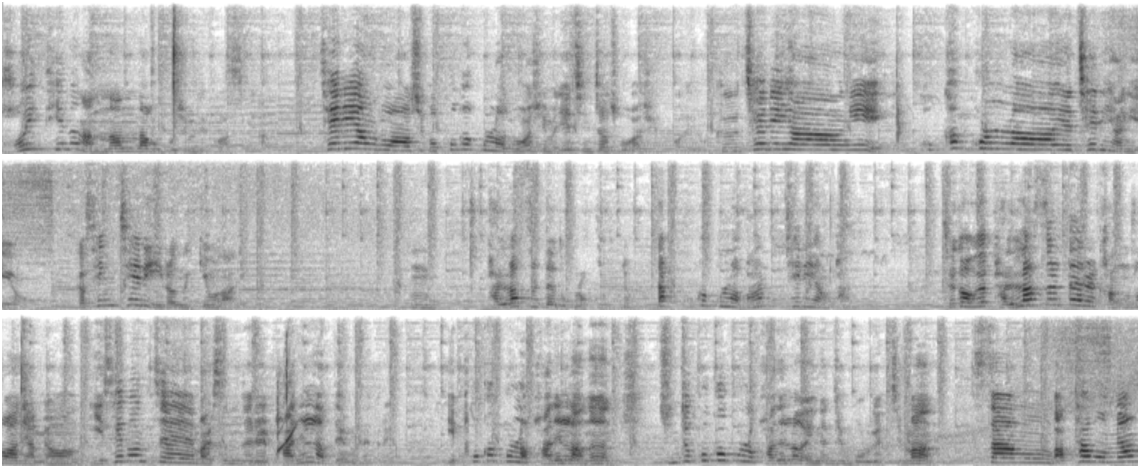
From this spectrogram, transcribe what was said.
거의 티는 안 난다고 보시면 될 것 같습니다. 체리향 좋아하시고 코카콜라 좋아하시면 얘 진짜 좋아하실 거예요. 그 체리 향이 코카콜라의 체리 향이에요. 그러니까 생체리 이런 느낌은 아니고. 음, 발랐을 때도 그렇거든요. 딱 코카콜라 반, 체리 향 반. 제가 왜 발랐을 때를 강조하냐면 이 세 번째 말씀드릴 바닐라 때문에 그래요. 이 코카콜라 바닐라는 진짜 코카콜라 바닐라가 있는지는 모르겠지만 쌍 맡아보면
